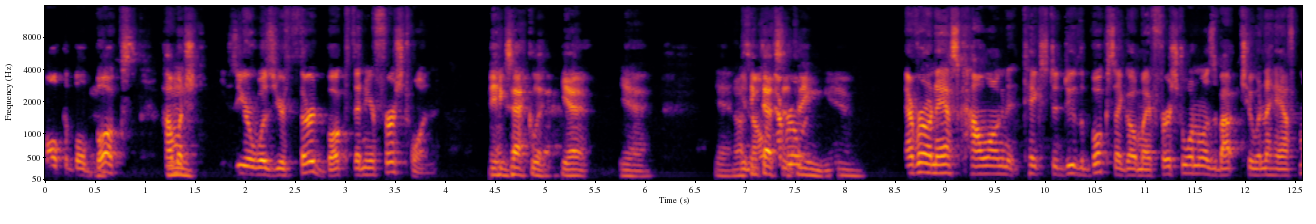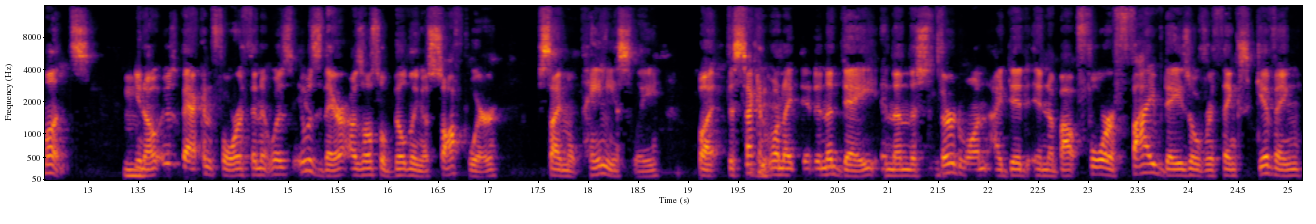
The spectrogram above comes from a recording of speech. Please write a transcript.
multiple Mm. books. How Mm. much easier was your third book than your first one? Exactly. Yeah. Yeah. Yeah. And I You think know, that's everyone- the thing. Yeah. Everyone asks how long it takes to do the books. I go, my first one was about two and a half months. Mm. You know, it was back and forth, and it was it was there. I was also building a software simultaneously. But the 2nd Mhm. one I did in a day, and then this third one I did in about four or five days over Thanksgiving,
